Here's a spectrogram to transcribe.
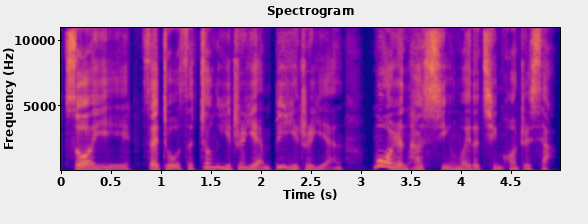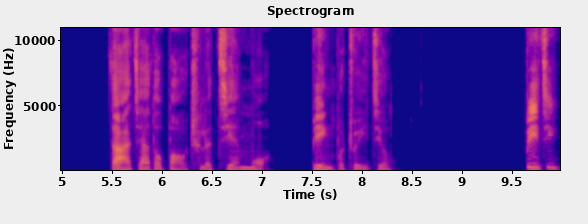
所以在主子睁一只眼闭一只眼，默认他行为的情况之下，大家都保持了缄默，并不追究。毕竟，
